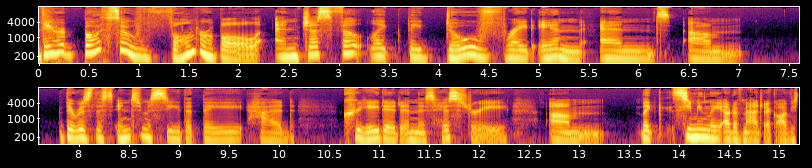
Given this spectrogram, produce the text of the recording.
They were both so vulnerable and just felt like they dove right in and um, there was this intimacy that they had created in this history um, like seemingly out of magic obviously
